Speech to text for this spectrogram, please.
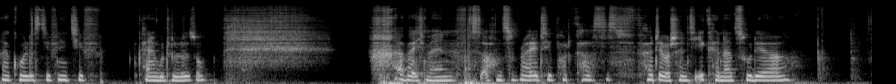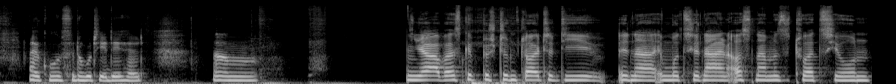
Alkohol ist definitiv keine gute Lösung. Aber ich meine, das ist auch ein Sobriety-Podcast. Das hört ja wahrscheinlich eh keiner zu, der Alkohol für eine gute Idee hält. Ähm, Ja, aber es gibt bestimmt Leute, die in einer emotionalen Ausnahmesituation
